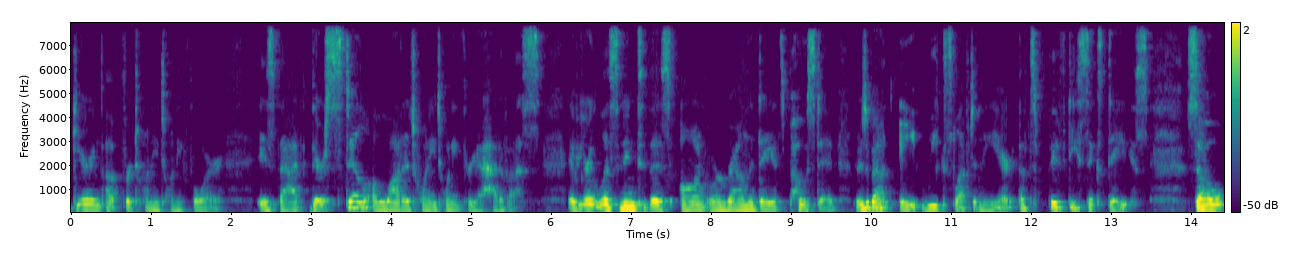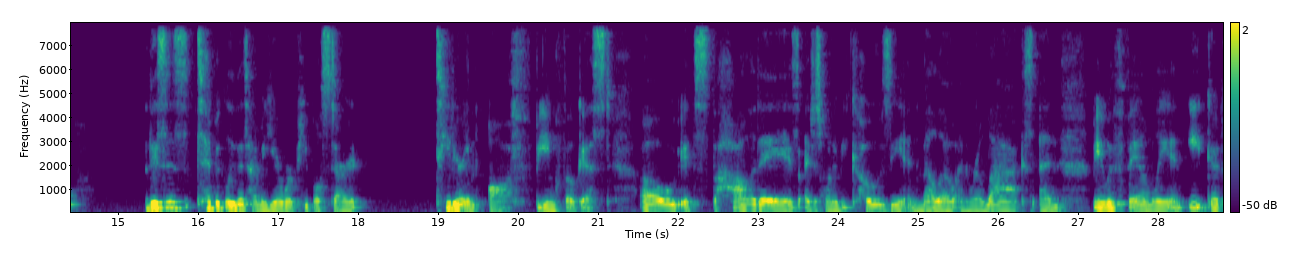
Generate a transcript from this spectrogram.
gearing up for 2024 is that there's still a lot of 2023 ahead of us. If you're listening to this on or around the day it's posted, there's about eight weeks left in the year. That's 56 days. So, this is typically the time of year where people start teetering off being focused. Oh, it's the holidays. I just want to be cozy and mellow and relax and be with family and eat good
